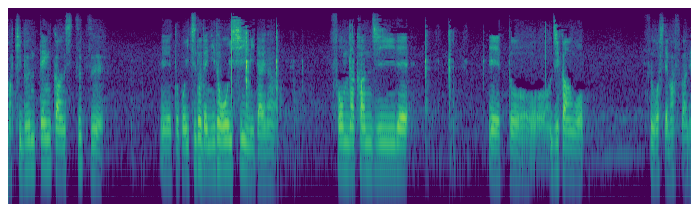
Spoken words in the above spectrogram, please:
まあ、気分転換しつつ、えっ、ー、と、こう一度で二度美味しいみたいな、そんな感じで、えっ、ー、と、時間を過ごしてますかね。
